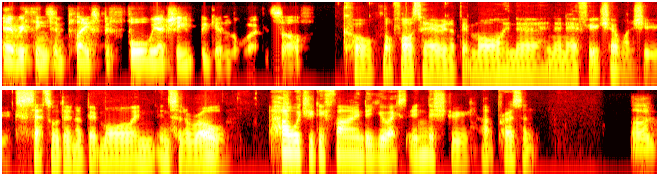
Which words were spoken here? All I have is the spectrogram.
everything's in place before we actually begin the work itself. Cool. Look forward to hearing a bit more in the in the near future once you settled in a bit more in, into the role. How would you define the UX industry at present? Oh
